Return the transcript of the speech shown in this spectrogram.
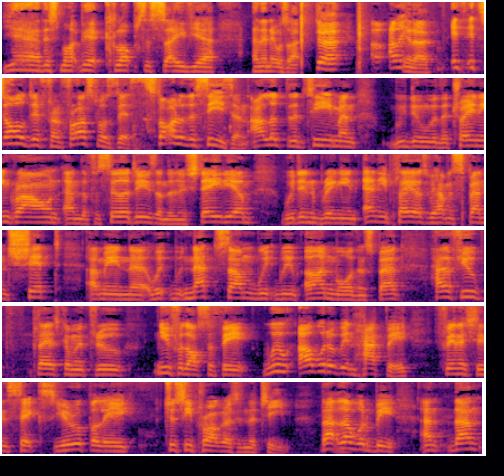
yeah, this might be it, Klopp's the saviour. And then it was like, Duh. I mean, you know. it, it's all different. For us, was this start of the season? I looked at the team and we doing with the training ground and the facilities and the new stadium. We didn't bring in any players. We haven't spent shit. I mean, uh, we, we, net some we we've earned more than spent. Had a few players coming through. New philosophy. We, I would have been happy finishing sixth Europa League to see progress in the team. That that would be, and then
